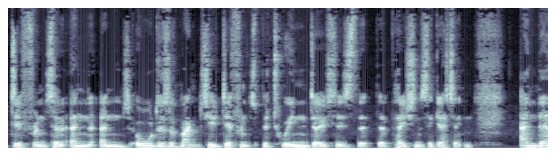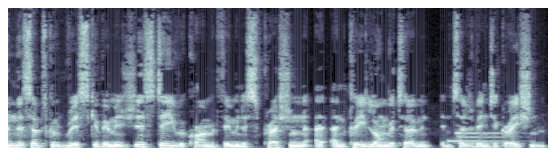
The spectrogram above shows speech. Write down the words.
difference and, and, and orders of magnitude difference between doses that, that patients are getting, and then the subsequent risk of immunogenicity, requirement for immunosuppression, and clearly longer term in, in terms of integration.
